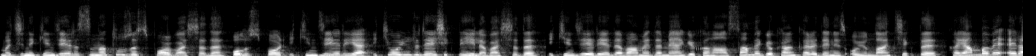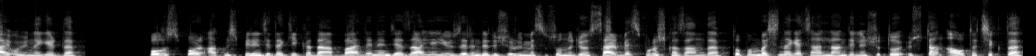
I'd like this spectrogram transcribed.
Maçın ikinci yarısına Tuzla Spor başladı. Bolu Spor ikinci yarıya iki oyuncu değişikliğiyle başladı. İkinci yarıya devam edemeyen Gökhan Alsan ve Gökhan Karadeniz oyundan çıktı. Kayamba ve Eray oyuna girdi. Bolu Spor 61. dakikada Bade'nin ceza yayı üzerinde düşürülmesi sonucu serbest vuruş kazandı. Topun başına geçen Landel'in şutu üstten avuta çıktı.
